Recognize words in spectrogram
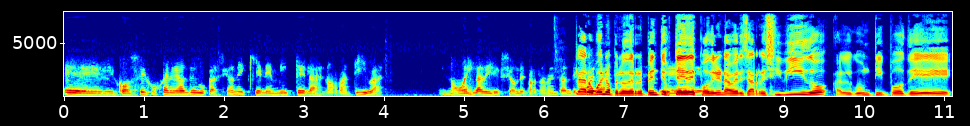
El Consejo General de Educación es quien emite las normativas no es la dirección departamental de Claro, bueno, pero de repente ustedes eh, podrían haber ya recibido algún tipo de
